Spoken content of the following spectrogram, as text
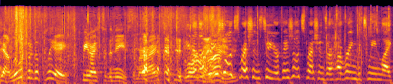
down. A little bit of a plie. Be nice to the knees. Am I right? You know, the facial expressions too. Your facial expressions are hovering between like,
